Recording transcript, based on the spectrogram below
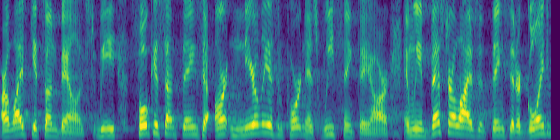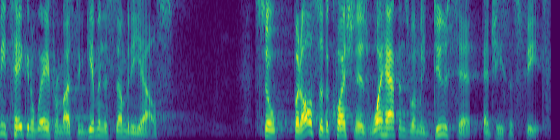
Our life gets unbalanced. We focus on things that aren't nearly as important as we think they are, and we invest our lives in things that are going to be taken away from us and given to somebody else. So, but also the question is what happens when we do sit at Jesus' feet?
